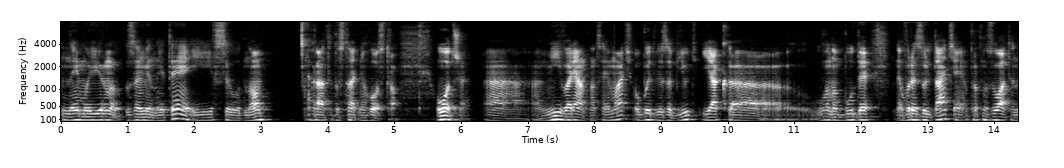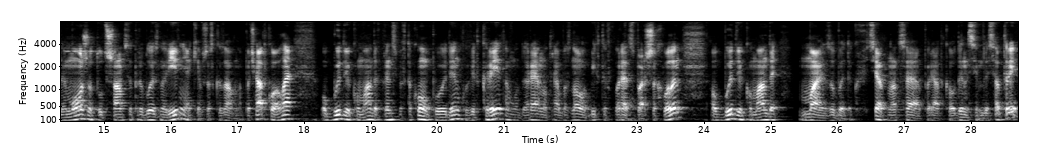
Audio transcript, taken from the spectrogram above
неймовірно замінити і все одно грати достатньо гостро. Отже, е, мій варіант на цей матч обидві заб'ють. Як е, воно буде в результаті, прогнозувати не можу. Тут шанси приблизно рівні, як я вже сказав на початку, але обидві команди, в принципі, в такому поєдинку відкритому, де Рену треба знову бігти вперед з перших хвилин. Обидві команди мають забити коефіцієнт на це порядка 1,73.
